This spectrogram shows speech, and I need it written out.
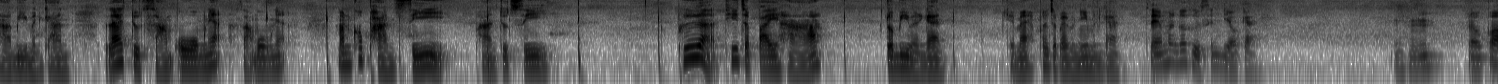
หา B เหมือนกัน และจุด 3 โอห์มเนี่ย3โอห์มเนี่ย มันก็ผ่าน C ผ่านจุด C เพื่อที่จะไปหาตัว B เหมือนกัน เห็นไหมเพื่อจะไปแบบนี้เหมือนกันแต่มันก็คือเส้นเดียวกัน อือฮึเราก็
